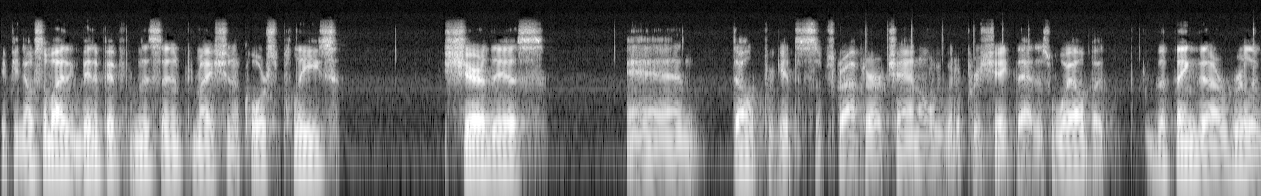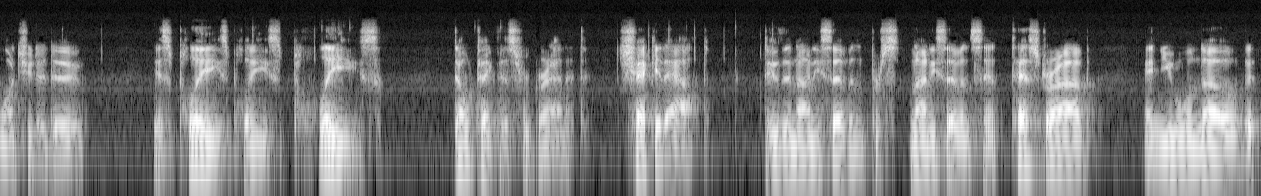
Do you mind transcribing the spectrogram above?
If you know somebody that can benefit from this information, of course, please share this and don't forget to subscribe to our channel. We would appreciate that as well. But the thing that I really want you to do is please, please, please don't take this for granted. Check it out. Do the 97, 97 cent test drive, and you will know that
